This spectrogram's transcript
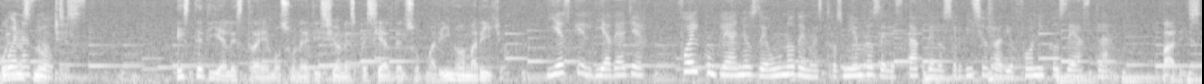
Buenas noches. Este día les traemos una edición especial del Submarino Amarillo. Y es que el día de ayer fue el cumpleaños de uno de nuestros miembros del staff de los servicios radiofónicos de Aztlán. Paris,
